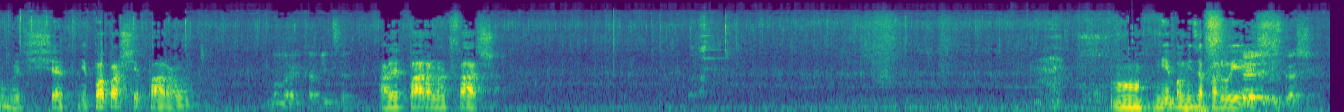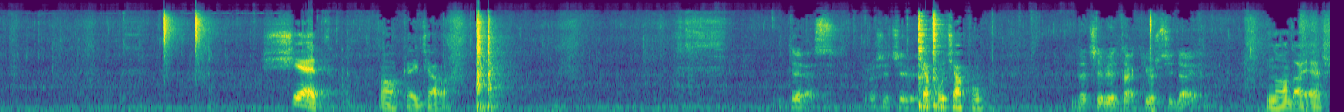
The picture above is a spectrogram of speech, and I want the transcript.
No świetnie, popatrz się parą, Mam rękawice. ale para na twarz. O, niebo mi zaparuje. zgaś. Shit. Okej, działa. I teraz, proszę ciebie. Ciapu, ciapu. Dla ciebie tak, już ci daję. No, dajesz.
